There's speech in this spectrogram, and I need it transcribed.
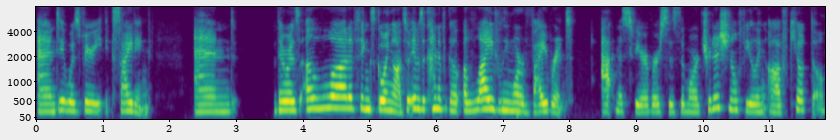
and it was very exciting. And there was a lot of things going on. So it was a kind of a, a lively, more vibrant atmosphere versus the more traditional feeling of Kyoto.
